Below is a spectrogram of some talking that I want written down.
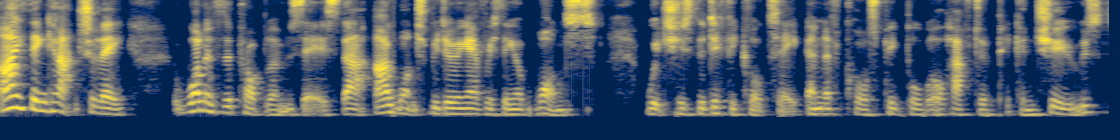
I think actually one of the problems is that I want to be doing everything at once, which is the difficulty. And of course, people will have to pick and choose.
